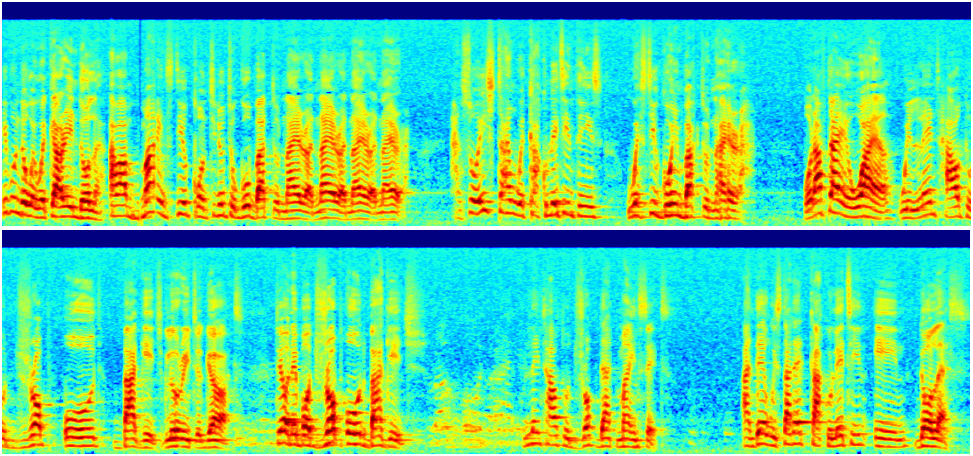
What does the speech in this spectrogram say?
Even though we were carrying dollar, our mind still continued to go back to Naira, Naira, Naira, Naira. And so each time we're calculating things, we're still going back to Naira. But after a while, we learned how to drop old baggage. Glory to God. Tell neighbor, drop old baggage. Learned how to drop that mindset. And then we started calculating in dollars.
